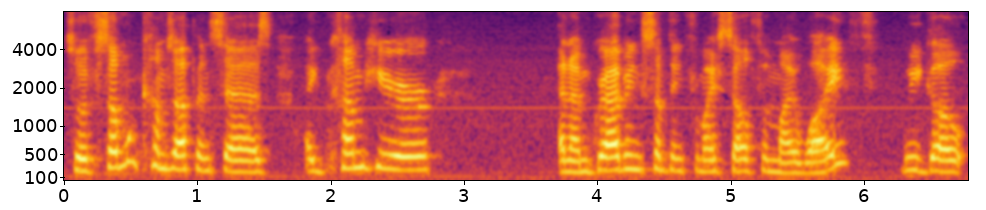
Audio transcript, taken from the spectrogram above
So if someone comes up and says, "I come here, and I'm grabbing something for myself and my wife," we go,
